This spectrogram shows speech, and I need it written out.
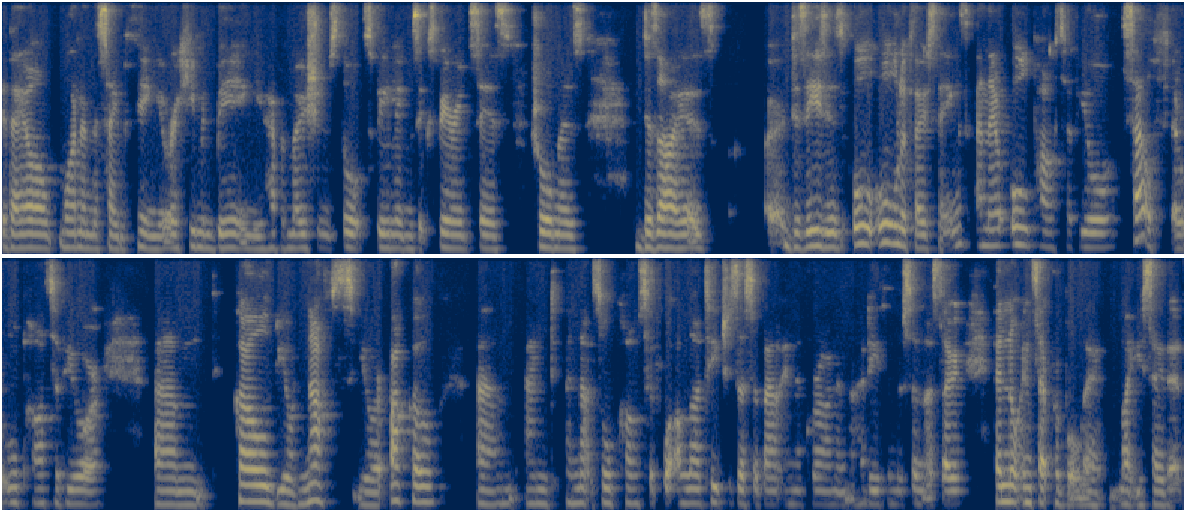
They are one and the same thing. You're a human being, you have emotions, thoughts, feelings, experiences, traumas, desires, diseases, all, all of those things, and they're all part of your self. They're all part of your um, qalb, your nafs, your akal, um, and and that's all part of what Allah teaches us about in the Quran and the Hadith and the Sunnah. So they're not inseparable. They're like you say, they're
